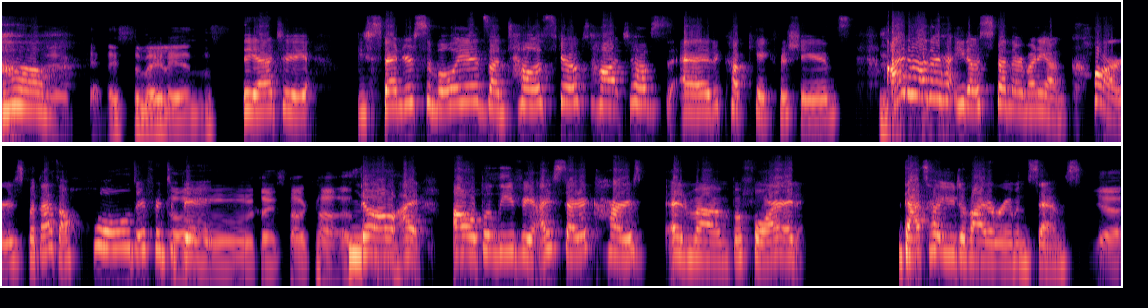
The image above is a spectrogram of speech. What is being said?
Oh, uh, get those simoleons yeah. To you spend your simoleons on telescopes, hot tubs, and cupcake machines. I'd rather you know spend their money on cars, but that's a whole different debate. oh don't start cars No, I oh believe me, I started cars and um before and that's how you divide a room in Sims. yeah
